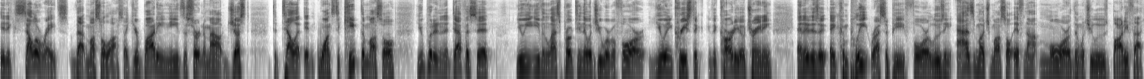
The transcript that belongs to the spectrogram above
it accelerates that muscle loss. Like your body needs a certain amount just to tell it it wants to keep the muscle. You put it in a deficit, you eat even less protein than what you were before, you increase the, the cardio training, and it is a, a complete recipe for losing as much muscle, if not more, than what you lose body fat.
